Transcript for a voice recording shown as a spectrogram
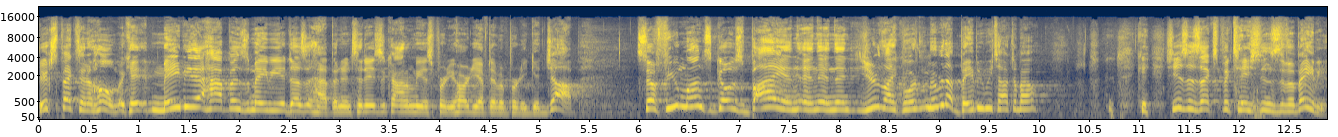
You're expecting a home. Okay, maybe that happens, maybe it doesn't happen. In today's economy, it's pretty hard. You have to have a pretty good job. So a few months goes by, and, and, and then you're like, remember that baby we talked about? She has these expectations of a baby.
